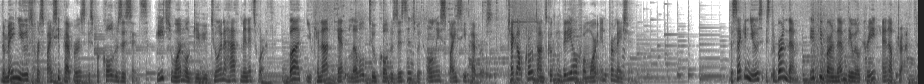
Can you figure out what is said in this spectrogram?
The main use for spicy peppers is for cold resistance. Each one will give you 2.5 minutes worth. But you cannot get level 2 cold resistance with only spicy peppers. Check out Croton's cooking video for more information. The second use is to burn them. If you burn them, they will create an updraft.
